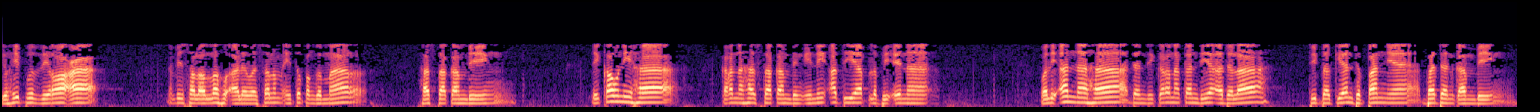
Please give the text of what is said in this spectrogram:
yuhibbu dhira'a Nabi sallallahu alaihi wasallam itu penggemar hasta kambing. Likauniha karena hasta kambing ini atiap lebih enak. Wali annaha dan dikarenakan dia adalah di bagian depannya badan kambing.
